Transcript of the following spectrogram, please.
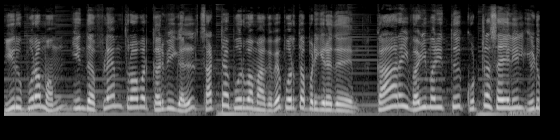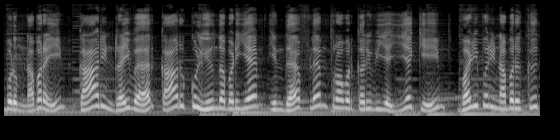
இருபுறமும் இந்த பிளேம் த்ரோவர் கருவிகள் சட்டபூர்வமாகவே பொருத்தப்படுகிறது. காரை வழி வழிமறித்து குற்ற செயலில் ஈடுபடும் நபரை காரின் டிரைவர் காருக்குள் இருந்தபடியே இந்த ஃப்ளேம் த்ரோவர் கருவியை இயக்கி வழிபறி நபருக்கு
